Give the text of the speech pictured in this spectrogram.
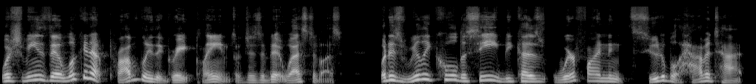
which means they're looking at probably the Great Plains, which is a bit west of us. But it's really cool to see because we're finding suitable habitat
